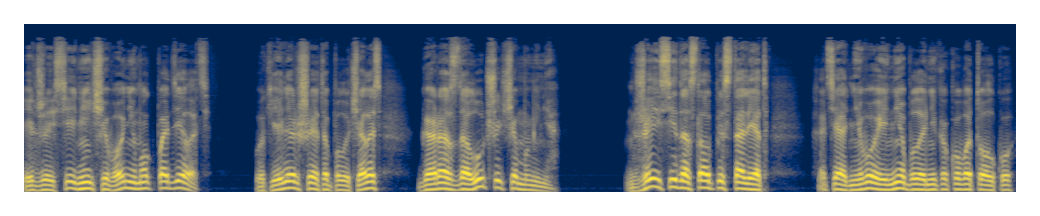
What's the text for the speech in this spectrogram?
и Джейси ничего не мог поделать. У киллерши это получалось гораздо лучше, чем у меня. Джейси достал пистолет, хотя от него и не было никакого толку,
